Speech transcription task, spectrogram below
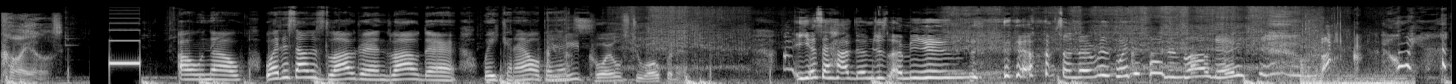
Coils. Oh no, why the sound is louder and louder? Wait, can I open you it? You need coils to open it. Yes, I have them, just let me in. I'm so nervous, why the sound is louder? Eh? oh my god!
